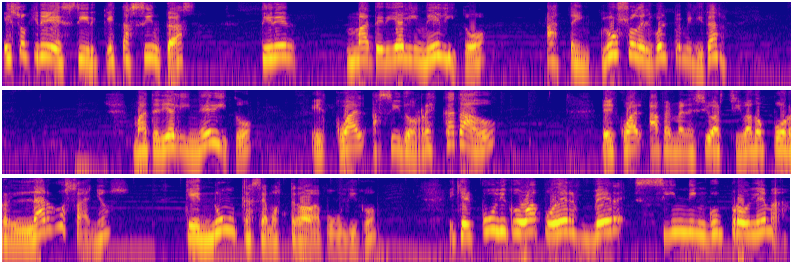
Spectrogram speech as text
Eso quiere decir que estas cintas tienen material inédito hasta incluso del golpe militar. Material inédito, el cual ha sido rescatado el cual ha permanecido archivado por largos años, que nunca se ha mostrado a público y que el público va a poder ver sin ningún problema.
